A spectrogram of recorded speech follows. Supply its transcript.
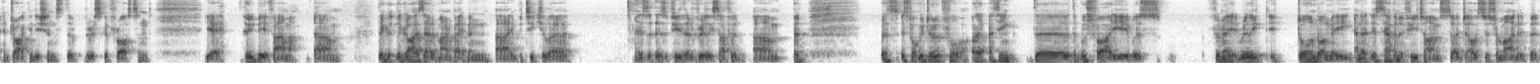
and dry conditions, the, the risk of frost, and yeah, who'd be a farmer? Um, the, the guys out at Murrumbateman uh, in particular, there's, there's a few that have really suffered, um, but it's, it's what we do it for. I, I, think the the bushfire year was, for me, it really it dawned on me, and it, it's happened a few times. So I was just reminded, but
